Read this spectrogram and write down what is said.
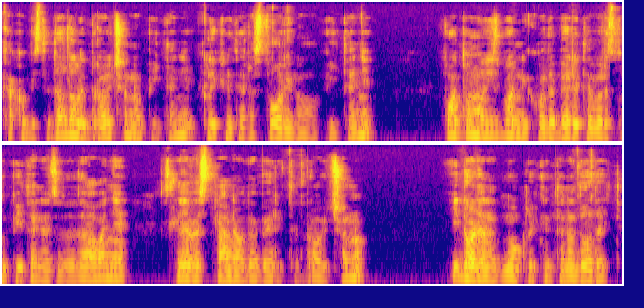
Kako biste dodali brojčano pitanje, kliknite na stvori novo pitanje, potom u izborniku odaberite vrstu pitanja za dodavanje, s lijeve strane odaberite brojčano i dolje na dnu kliknite na dodajte.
